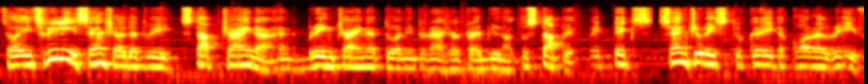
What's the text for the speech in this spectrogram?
So it's really essential that we stop China and bring China to an international tribunal to stop it. It takes centuries to create a coral reef,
